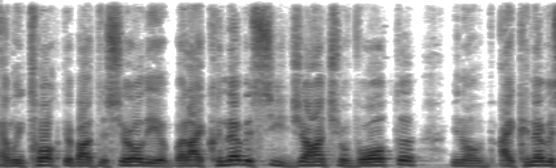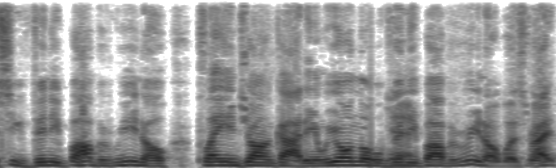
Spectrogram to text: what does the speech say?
and we talked about this earlier, but I could never see John Travolta. You know, I could never see Vinnie Barbarino playing John Gotti, and we all know who yeah. Vinnie Barbarino was, right?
